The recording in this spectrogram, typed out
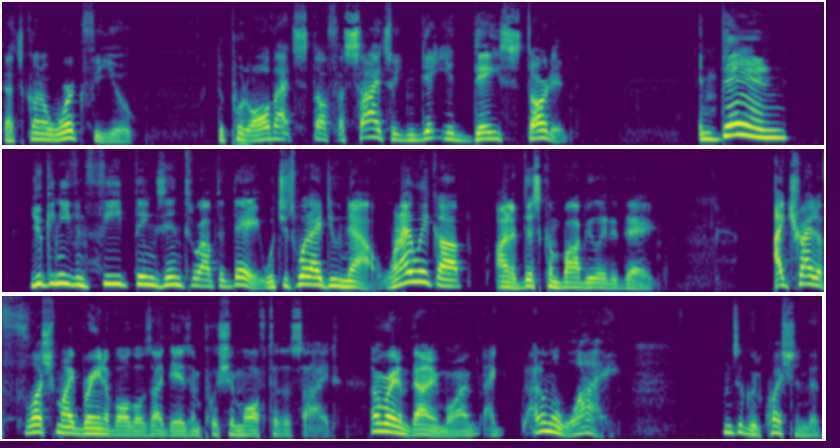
that's going to work for you to put all that stuff aside so you can get your day started. And then you can even feed things in throughout the day, which is what I do now. When I wake up, on a discombobulated day, I try to flush my brain of all those ideas and push them off to the side. I don't write them down anymore. I, I, I don't know why. That's a good question to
